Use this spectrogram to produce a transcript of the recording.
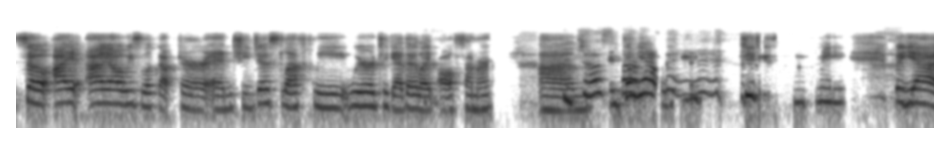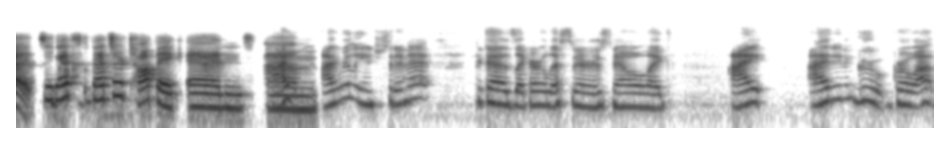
so I I always look up to her and she just left me. We were together like all summer. Um Just so yeah, she just me. But yeah, so that's that's our topic and I- um I'm really interested in it because like our listeners know like I I didn't grow grow up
